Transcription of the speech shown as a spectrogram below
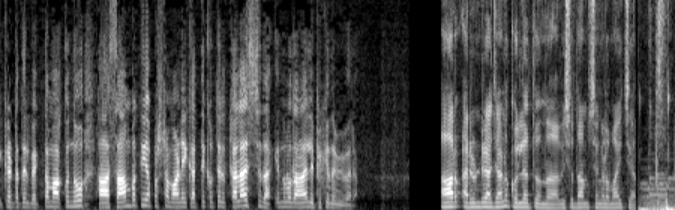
ഇക്കട്ടത്തിൽ വ്യക്തമാക്കുന്നു. സാമ്പത്തിക പ്രശ്നമാണ് ഈ കത്തിക്കുത്തിൽ കലാശിച്ചത് എന്നുള്ളതാണ് ലഭിക്കുന്ന വിവരം. ആർ അരുൺരാജാണ് കൊല്ലത്ത് നിന്ന് വിശദാംശങ്ങളുമായി ചേർന്നത്.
